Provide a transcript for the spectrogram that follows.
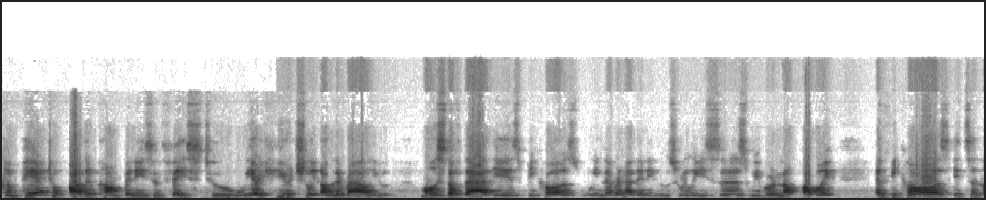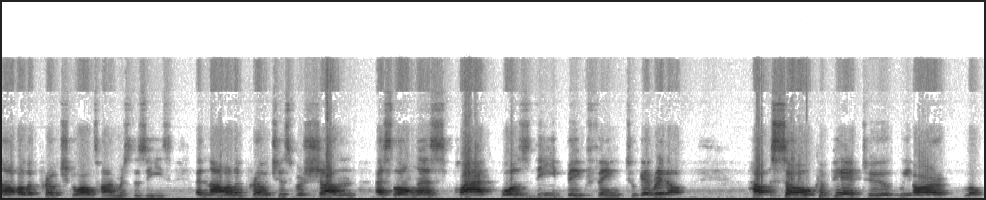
Compared to other companies in phase two, we are hugely undervalued. Most of that is because we never had any news releases, we were not public, and because it's a novel approach to Alzheimer's disease. And novel approaches were shunned as long as plaque was the big thing to get rid of. How, so compared to, we are low,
